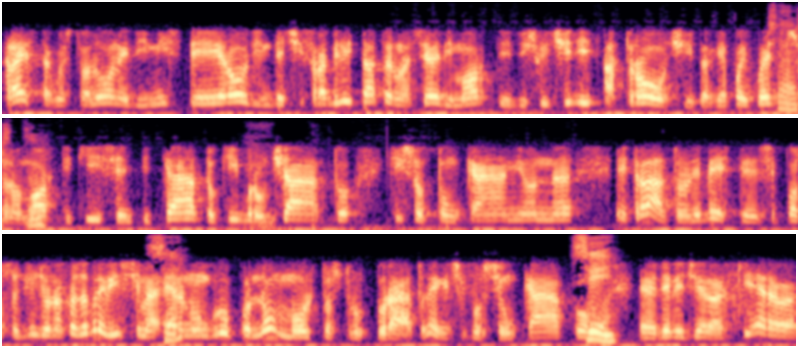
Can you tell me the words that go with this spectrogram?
Resta questo alone di mistero, di indecifrabilità per una serie di morti, di suicidi atroci, perché poi questi certo. sono morti chi si è impiccato, chi bruciato, chi sotto un camion e tra l'altro le bestie, se posso aggiungere una cosa brevissima, sì. erano un gruppo non molto strutturato, non è che ci fosse un capo, sì. eh, delle gerarchie, era,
